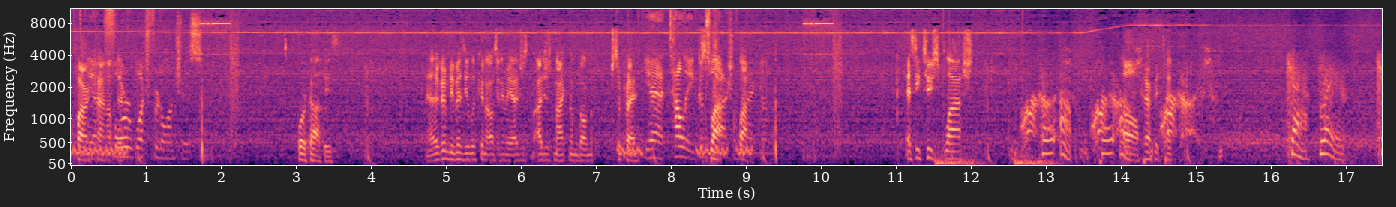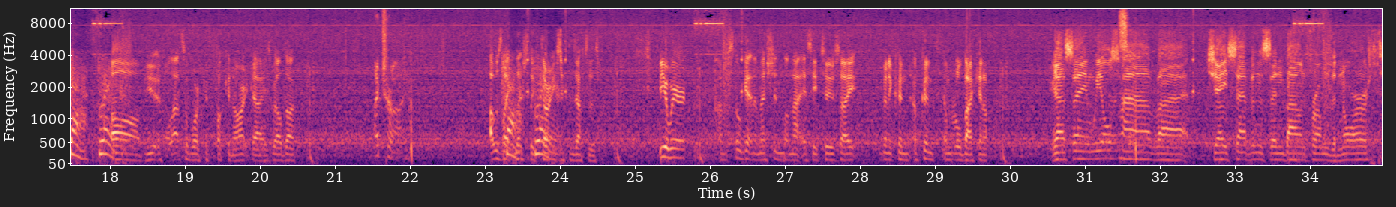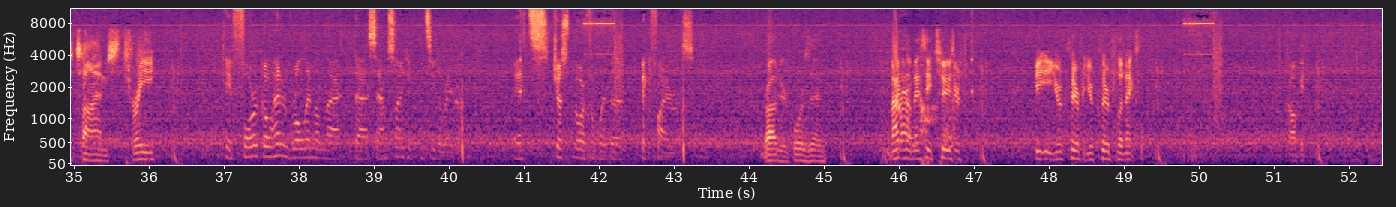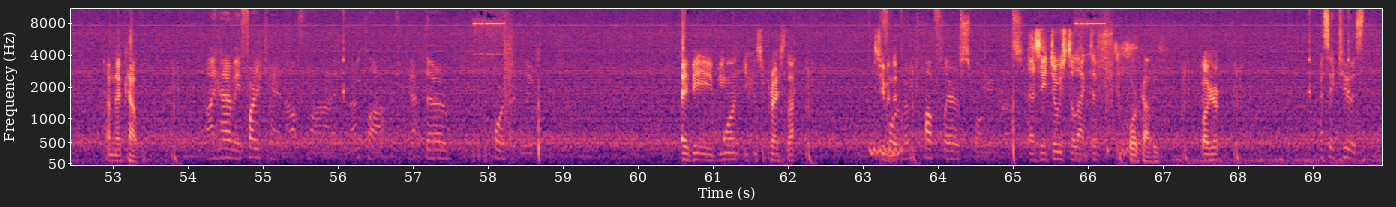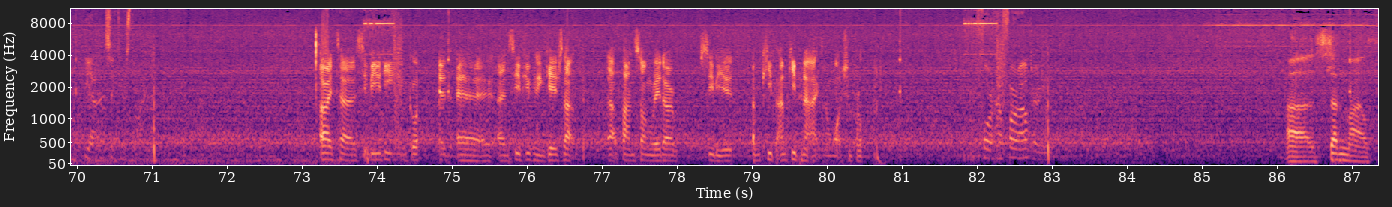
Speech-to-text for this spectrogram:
Fire yeah, can up four. there. Watch for launches. Four copies. Yeah, they're going to be busy looking at us anyway. I just I just magnumed on them. Suppress. Yeah, tally. Good Splash, splash, on splash. Magnum. SA2 splash. Pull up. Pull up. Oh, perfect time. Rockeyes. Chaff flare. Chaff flare. Oh, beautiful. That's a work of fucking art, guys. Well done. I try. I was like Yeah, literally 30 seconds after this. Be aware, I'm still getting a mission on that SA2 site. I'm gonna, con- I'm gonna, I'm roll back in. Yeah, saying we also have uh, J7s inbound from the north times three. Okay, four. Go ahead and roll in on that uh, SAM site if you can see the radar. It's just north of where the big fire is. Roger, four's in. Magnum SA2, you're BE, you're clear. For, you're clear for the next. Copy. And the cap. I have a fire can off my 9 o'clock at the port, I believe. Hey BE, if you want, you can suppress that. Assuming Four, that. remember to pop flares while you ingress. SA2 is still active. Four copies. Well, you're. SA2 is, yeah, SA2 is the line. All right, uh, CBU, you can go ahead uh, and see if you can engage that that fan song radar. CBU, I'm keep I'm keeping it active and watching for. Four, how far out are you? Uh, seven miles.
